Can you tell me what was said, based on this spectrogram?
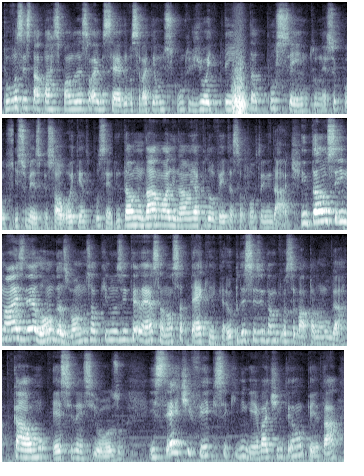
Por você estar participando dessa websérie, você vai ter um desconto de 80% nesse curso. Isso mesmo, pessoal, 80%. Então não dá mole não e aproveita essa oportunidade. Então, sem mais delongas, vamos ao que nos interessa, a nossa técnica. Eu preciso então que você vá para um lugar calmo e silencioso, e certifique-se que ninguém vai te interromper, tá?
